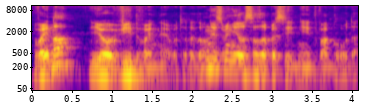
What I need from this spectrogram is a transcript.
война, ее вид войны, вот этот, он изменился за последние два года.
